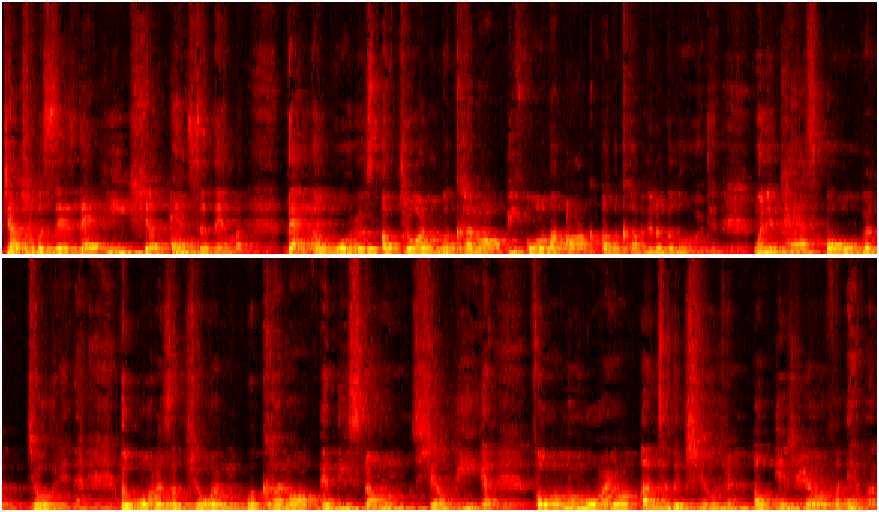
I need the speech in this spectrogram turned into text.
Joshua says that he shall answer them that the waters of Jordan were cut off before the ark of the covenant of the Lord. When it passed over Jordan, the waters of Jordan were cut off, and these stones shall be for a memorial unto the children of Israel forever.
